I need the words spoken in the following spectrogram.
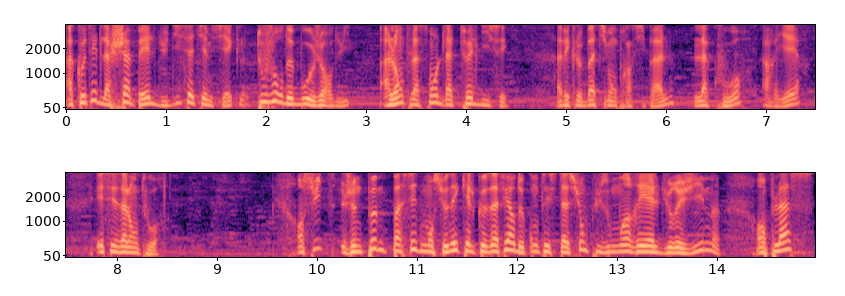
à côté de la chapelle du XVIIe siècle, toujours debout aujourd'hui, à l'emplacement de l'actuel lycée, avec le bâtiment principal, la cour, arrière, et ses alentours. Ensuite, je ne peux me passer de mentionner quelques affaires de contestation plus ou moins réelles du régime en place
